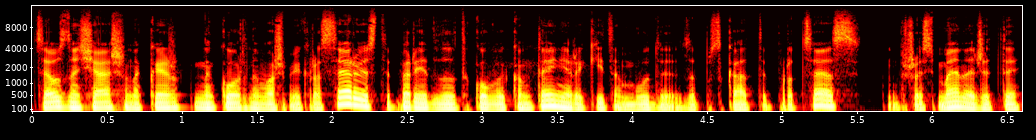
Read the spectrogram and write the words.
це означає, що на кожний ваш мікросервіс тепер є додатковий контейнер, який там буде запускати процес, щось менеджити.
